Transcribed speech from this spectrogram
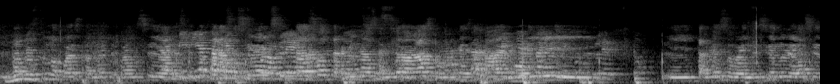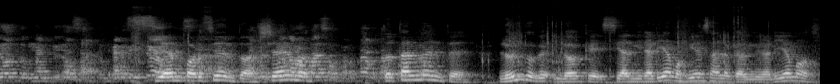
Y tal vez tú lo puedes tener, igual si Familia si tú también problema. exitoso, terminas en drogas como que se acaba de morir también y, y tal vez su bendición hubiera sido tu, o sea, tu perdición. 100%, o sea, no lo puedes soportar tampoco. Totalmente. Lo único que, lo que si admiraríamos bien, ¿sabes lo que admiraríamos?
